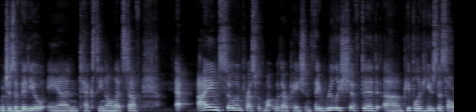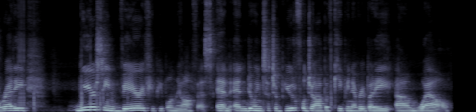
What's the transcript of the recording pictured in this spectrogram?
which is a video and texting, all that stuff. I am so impressed with with our patients. They really shifted. Um, people have used this already we are seeing very few people in the office and, and doing such a beautiful job of keeping everybody um, well.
